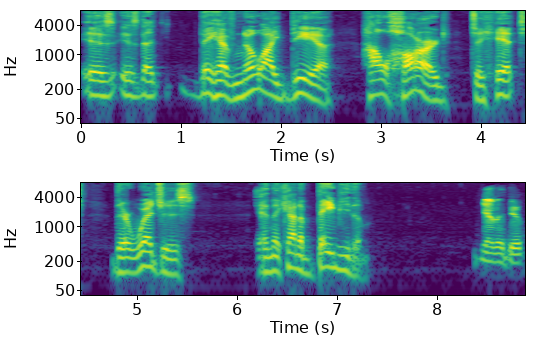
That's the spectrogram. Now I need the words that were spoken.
is is that they have no idea how hard to hit their wedges and they kind of baby them. Yeah, they do.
